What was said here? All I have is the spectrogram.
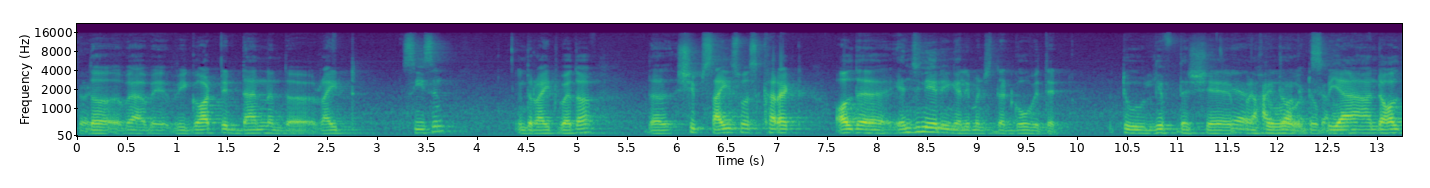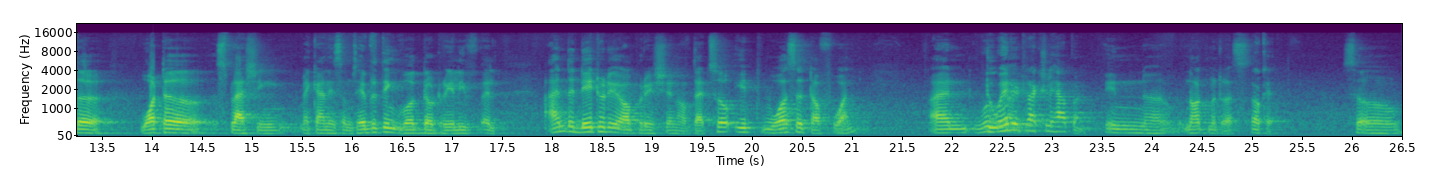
Right. The we- got it done in the right season, in the right weather. The ship size was correct. All the engineering elements that go with it to lift the ship Yeah, and hydraulics to, to yeah, and all the water splashing mechanisms. Everything worked out really well, and the day-to-day operation of that. So it was a tough one. And to- where did it actually happen? in uh, North Madras. Okay. So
